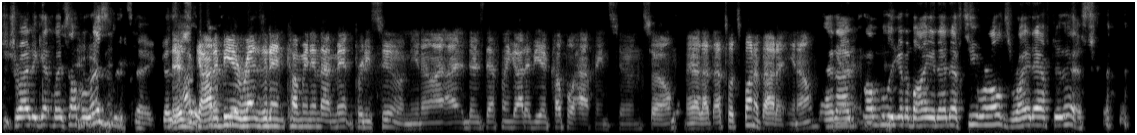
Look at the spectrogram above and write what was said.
to try to get myself a residency there's got to be a resident coming in that mint pretty soon you know? I, I, there's definitely got to be a couple happening soon so yeah. that, that's what's fun about it you know? And yeah. i'm probably going to buy an nft worlds right after this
